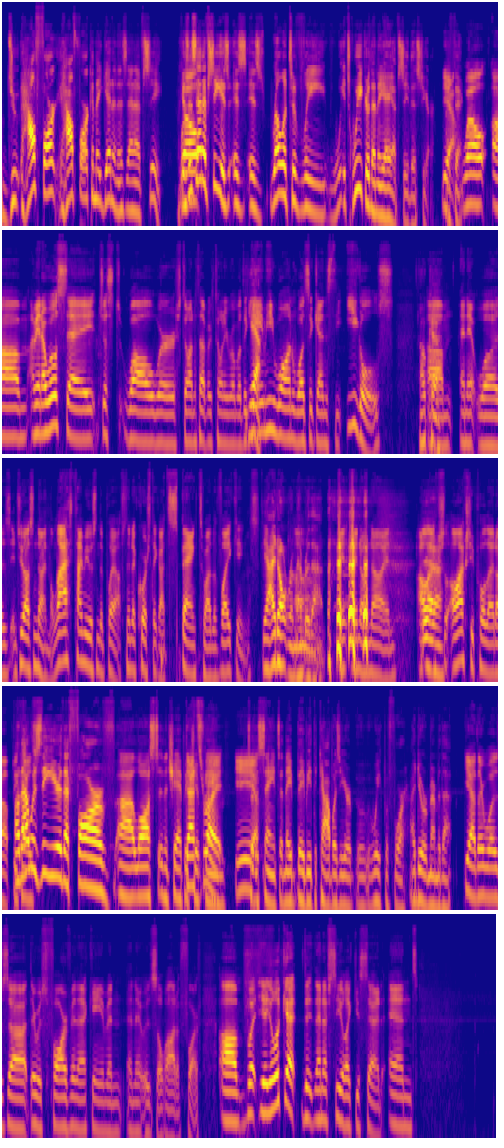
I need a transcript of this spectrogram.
Do how far how far can they get in this NFC? Because Well- this NFC is, is is relatively it's weaker than the AFC this year. I Yeah. think. Well, um, I mean, I will say just while we're still on the topic of Tony Romo, the Yeah. game he won was against the Eagles. okay. Um, and it was in 2009, the last time he was in the playoffs. And of course, they got spanked by the Vikings. yeah, I don't remember um, that. in, in 09. I'll Yeah. actually I'll actually pull that up. oh, that was the year that Favre uh, lost in the championship that's right. game Yeah, to yeah. the Saints, and they, they beat the Cowboys a year a week before. I do remember that. yeah. There was uh there was Favre in that game, and and it was a lot of Favre. Um, but yeah, you look at the NFC like you said, and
